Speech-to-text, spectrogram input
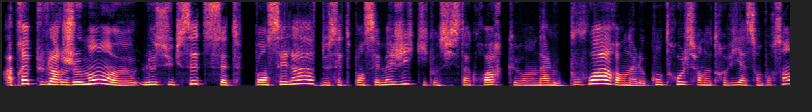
Après, plus largement, euh, le succès de cette pensée-là, de cette pensée magique qui consiste à croire qu'on a le pouvoir, on a le contrôle sur notre vie à 100%,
